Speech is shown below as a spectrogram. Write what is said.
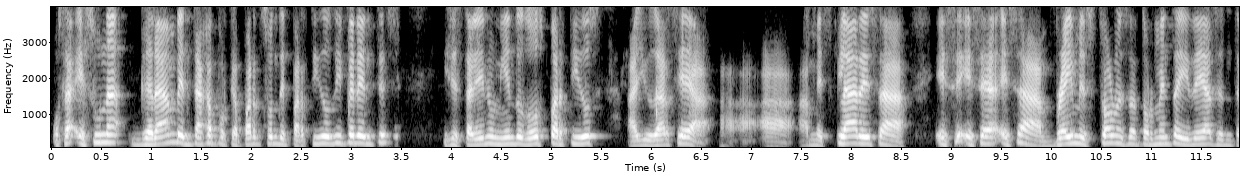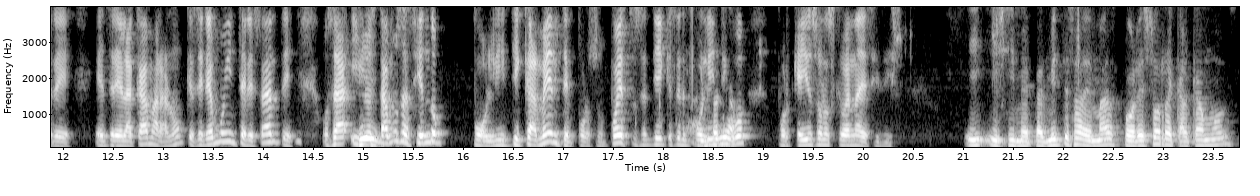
o sea, es una gran ventaja porque aparte son de partidos diferentes y se estarían uniendo dos partidos a ayudarse a, mezclar esa, esa, esa, brainstorm, esa tormenta de ideas entre, entre la Cámara, ¿no? Que sería muy interesante. O sea, y lo estamos haciendo políticamente, por supuesto, se tiene que ser político porque ellos son los que van a decidir. Y, si me permites, además, por eso recalcamos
